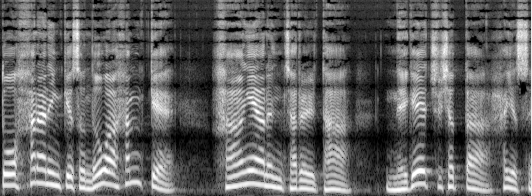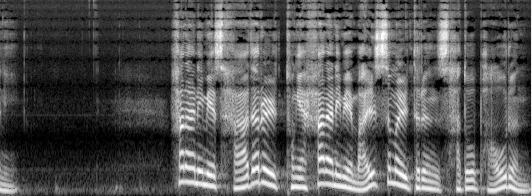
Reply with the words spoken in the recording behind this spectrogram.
또 하나님께서 너와 함께 항해하는 자를 다 내게 주셨다 하였으니 하나님의 사자를 통해 하나님의 말씀을 들은 사도 바울은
